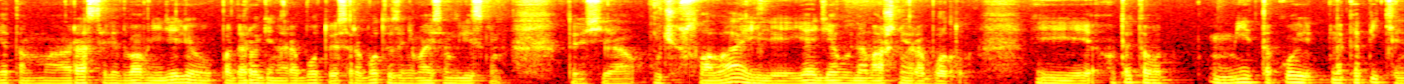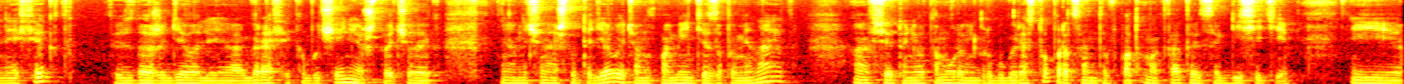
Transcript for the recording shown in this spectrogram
я там раз или два в неделю по дороге на работу и с работы занимаюсь английским. То есть я учу слова или я делаю домашнюю работу. И вот это вот имеет такой накопительный эффект, то есть даже делали график обучения, что человек э, начинает что-то делать, он в моменте запоминает, все это у него там уровень, грубо говоря, 100%, потом откатывается к 10%. И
